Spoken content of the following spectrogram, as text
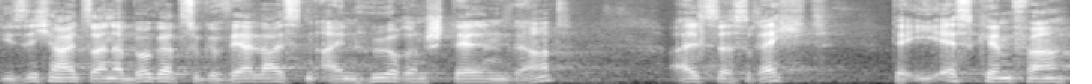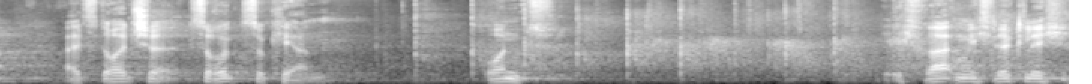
die Sicherheit seiner Bürger zu gewährleisten, einen höheren Stellenwert als das Recht der IS-Kämpfer als Deutsche zurückzukehren. Und ich frage mich wirklich,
